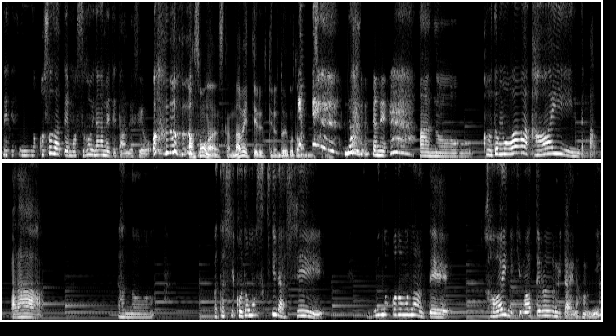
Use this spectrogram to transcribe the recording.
でその子育てもすごい舐めてたんですよ。あそうなんですか？舐めてるっていうのはどういうことなんですか？なんかねあの子供は可愛いんだったらあの私子供好きだし自分の子供なんて可愛いに決まってるみたいな風に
